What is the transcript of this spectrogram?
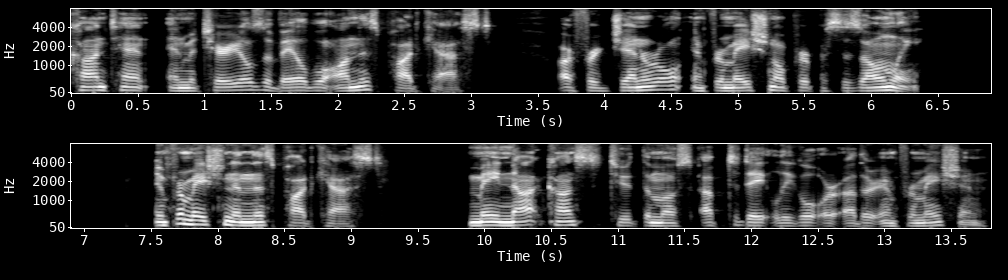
content, and materials available on this podcast are for general informational purposes only. Information in this podcast may not constitute the most up to date legal or other information.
